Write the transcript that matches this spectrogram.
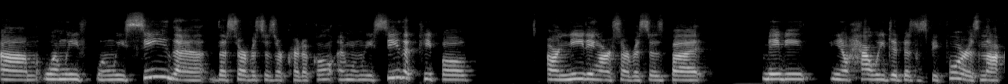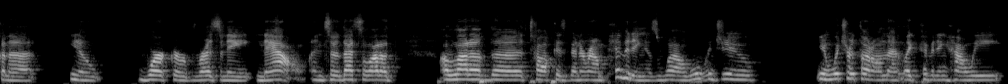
um, when we when we see that the services are critical and when we see that people are needing our services but maybe you know how we did business before is not going to you know work or resonate now. And so that's a lot of a lot of the talk has been around pivoting as well. What would you you know what's your thought on that? Like pivoting how we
